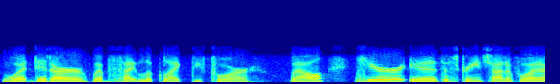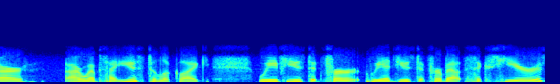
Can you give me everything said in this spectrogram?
What did our website look like before? Well, here is a screenshot of what our our website used to look like. We've used it for we had used it for about six years.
